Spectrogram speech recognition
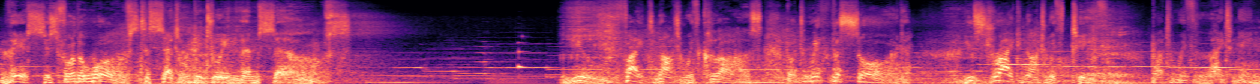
This is for the wolves to settle between themselves. Fight not with claws, but with the sword. You strike not with teeth, but with lightning.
